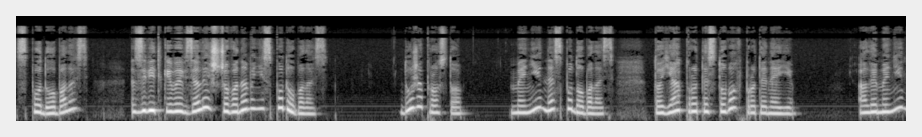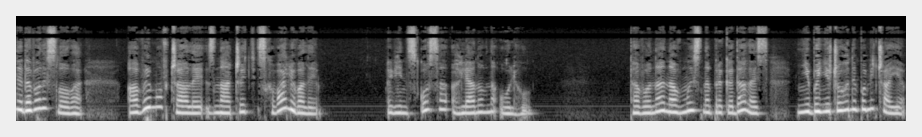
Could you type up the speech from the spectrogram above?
Сподобалась? Звідки ви взяли, що вона мені сподобалась? Дуже просто. Мені не сподобалась, то я протестував проти неї. Але мені не давали слова, а ви мовчали, значить, схвалювали. Він скоса глянув на Ольгу. Та вона навмисно прикидалась, ніби нічого не помічає.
